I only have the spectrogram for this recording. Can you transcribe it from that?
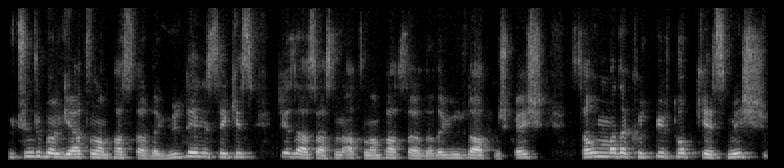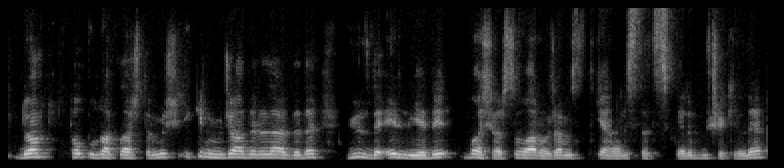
Üçüncü bölgeye atılan paslarda %58, ceza sahasına atılan paslarda da %65. Savunmada 41 top kesmiş, 4 top uzaklaştırmış. İkili mücadelelerde de %57 başarısı var hocam. Genel istatistikleri bu şekilde.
